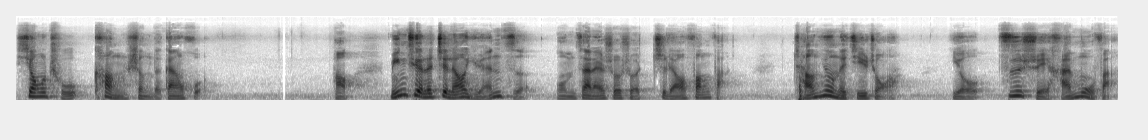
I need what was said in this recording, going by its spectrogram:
消除亢盛的肝火。好，明确了治疗原则，我们再来说说治疗方法。常用的几种啊，有滋水涵木法、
